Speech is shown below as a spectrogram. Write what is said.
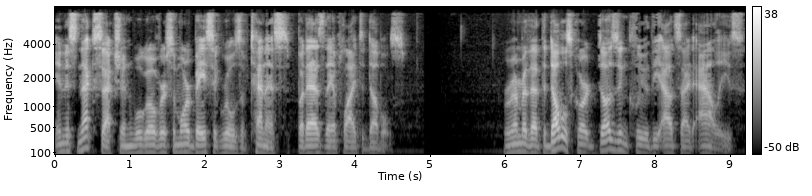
In this next section, we'll go over some more basic rules of tennis, but as they apply to doubles. Remember that the doubles court does include the outside alleys,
